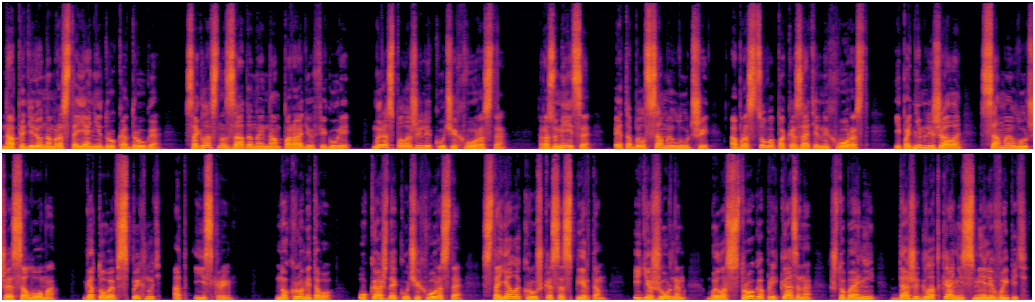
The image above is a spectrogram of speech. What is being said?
На определенном расстоянии друг от друга, согласно заданной нам по радио фигуре, мы расположили кучи хвороста. Разумеется, это был самый лучший образцово-показательный хворост, и под ним лежала самая лучшая солома, готовая вспыхнуть от искры. Но кроме того, у каждой кучи хвороста стояла кружка со спиртом, и дежурным было строго приказано, чтобы они даже глотка не смели выпить.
